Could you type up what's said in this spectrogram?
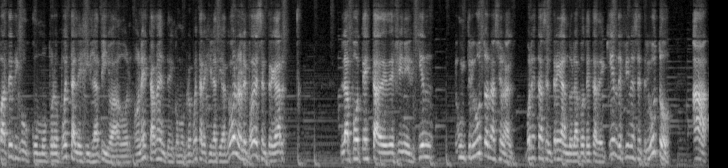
patético como propuesta legislativa, honestamente, como propuesta legislativa, que vos no le podés entregar la potestad de definir quién, un tributo nacional. Vos le estás entregando la potestad de quién define ese tributo a,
